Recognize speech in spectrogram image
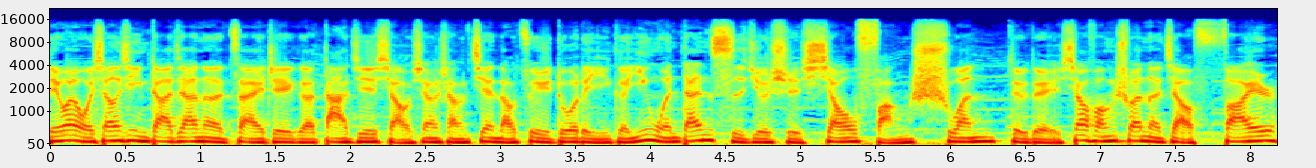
另外，我相信大家呢，在这个大街小巷上见到最多的一个英文单词就是消防栓，对不对？消防栓呢叫 fire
